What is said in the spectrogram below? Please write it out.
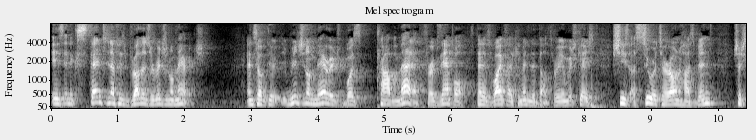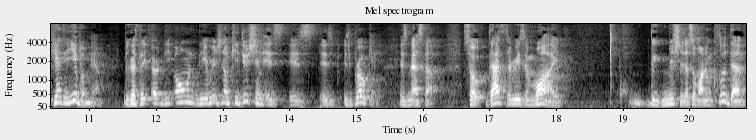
is an extension of his brother's original marriage. And so, if the original marriage was problematic, for example, that his wife had committed adultery, in which case she's a sewer to her own husband, so she can't do yibum now because the uh, the own the original kiddushin is is is is broken, is messed up. So that's the reason why the Mishnah doesn't want to include them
